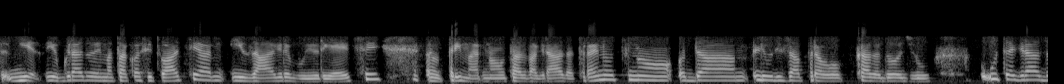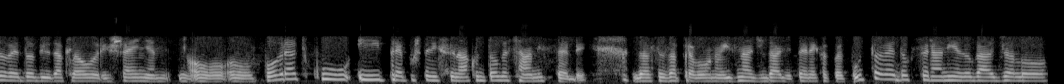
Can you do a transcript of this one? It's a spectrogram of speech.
je, je u gradovima takva situacija i u Zagrebu i u Rijeci, e, primarno u ta dva grada trenutno, da ljudi zapravo kada dođu u te gradove, dobiju dakle ovo rješenje o, o povratku i prepušteni su nakon toga sami sebi. Da se zapravo ono iznađu dalje te nekakve putove dok se ranije događalo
